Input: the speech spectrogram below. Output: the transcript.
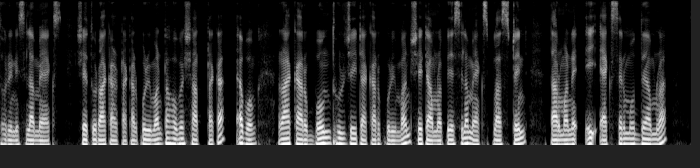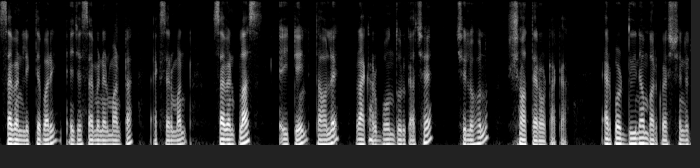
ধরে নিয়েছিলাম এক্স সেহেতু রাকার টাকার পরিমাণটা হবে ষাট টাকা এবং রাকার বন্ধুর যেই টাকার পরিমাণ, সেটা আমরা পেয়েছিলাম এক্স প্লাস টেন তার মানে এই এক্সের মধ্যে আমরা সেভেন লিখতে পারি, এই যে সেভেনের মানটা এক্সের মান সেভেন প্লাস এই টেন তাহলে রাকার বন্ধুর কাছে ছিল হলো সতেরো টাকা। এরপর দুই নাম্বার কোয়েশ্চেনের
